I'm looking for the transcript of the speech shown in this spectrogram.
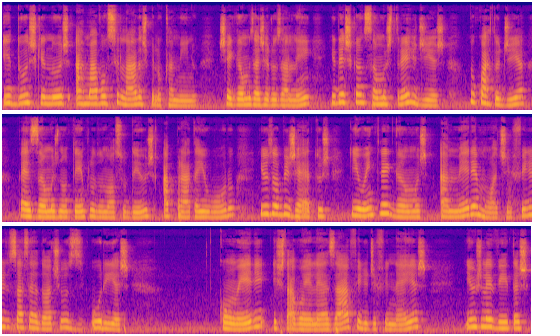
e dos que nos armavam ciladas pelo caminho. Chegamos a Jerusalém e descansamos três dias. No quarto dia, pesamos no templo do nosso Deus a prata e o ouro e os objetos e o entregamos a Meremote, filho do sacerdote Urias. Com ele estavam Eleazar, filho de Finéias, e os levitas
